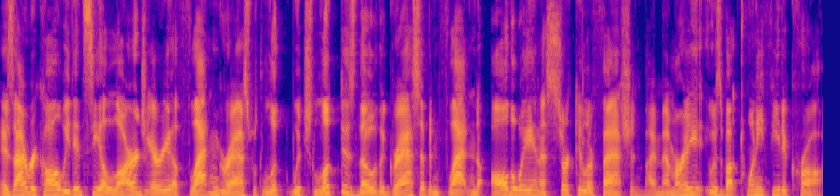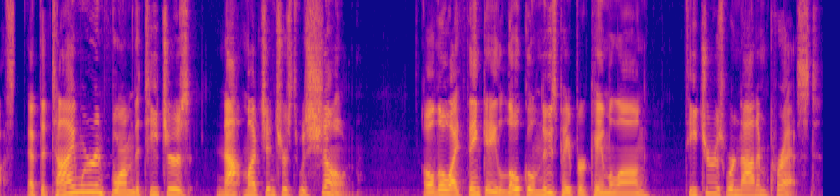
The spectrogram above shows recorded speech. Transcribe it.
As I recall, we did see a large area of flattened grass which looked, which looked as though the grass had been flattened all the way in a circular fashion. By memory, it was about 20 feet across. At the time, we were informed the teachers not much interest was shown. Although I think a local newspaper came along, teachers were not impressed.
